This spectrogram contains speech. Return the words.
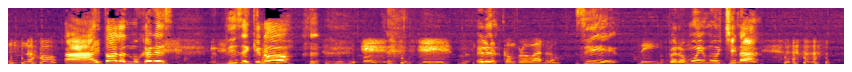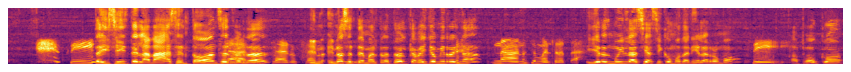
No. Ay, todas las mujeres dicen que no. ¿Quieres comprobarlo? ¿Sí? Sí. Pero muy, muy china. Sí. Te hiciste la base entonces, Claro, ¿verdad? claro, ¿Y, claro no- y no se te maltrató el cabello, mi reina? No, no se maltrata. ¿Y eres muy lacia así como Daniela Romo? Sí. ¿A poco?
